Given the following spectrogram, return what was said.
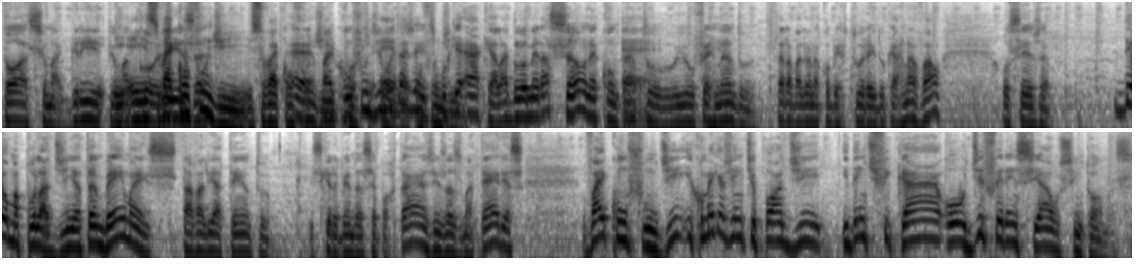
tosse, uma gripe, uma Isso coriza. vai confundir, isso vai confundir. É, vai confundir porque, muita é, gente, confundir. porque é aquela aglomeração, né? Contato, é. e o Fernando trabalhou na cobertura aí do carnaval, ou seja, deu uma puladinha também, mas estava ali atento, escrevendo as reportagens, as matérias vai confundir e como é que a gente pode identificar ou diferenciar os sintomas?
